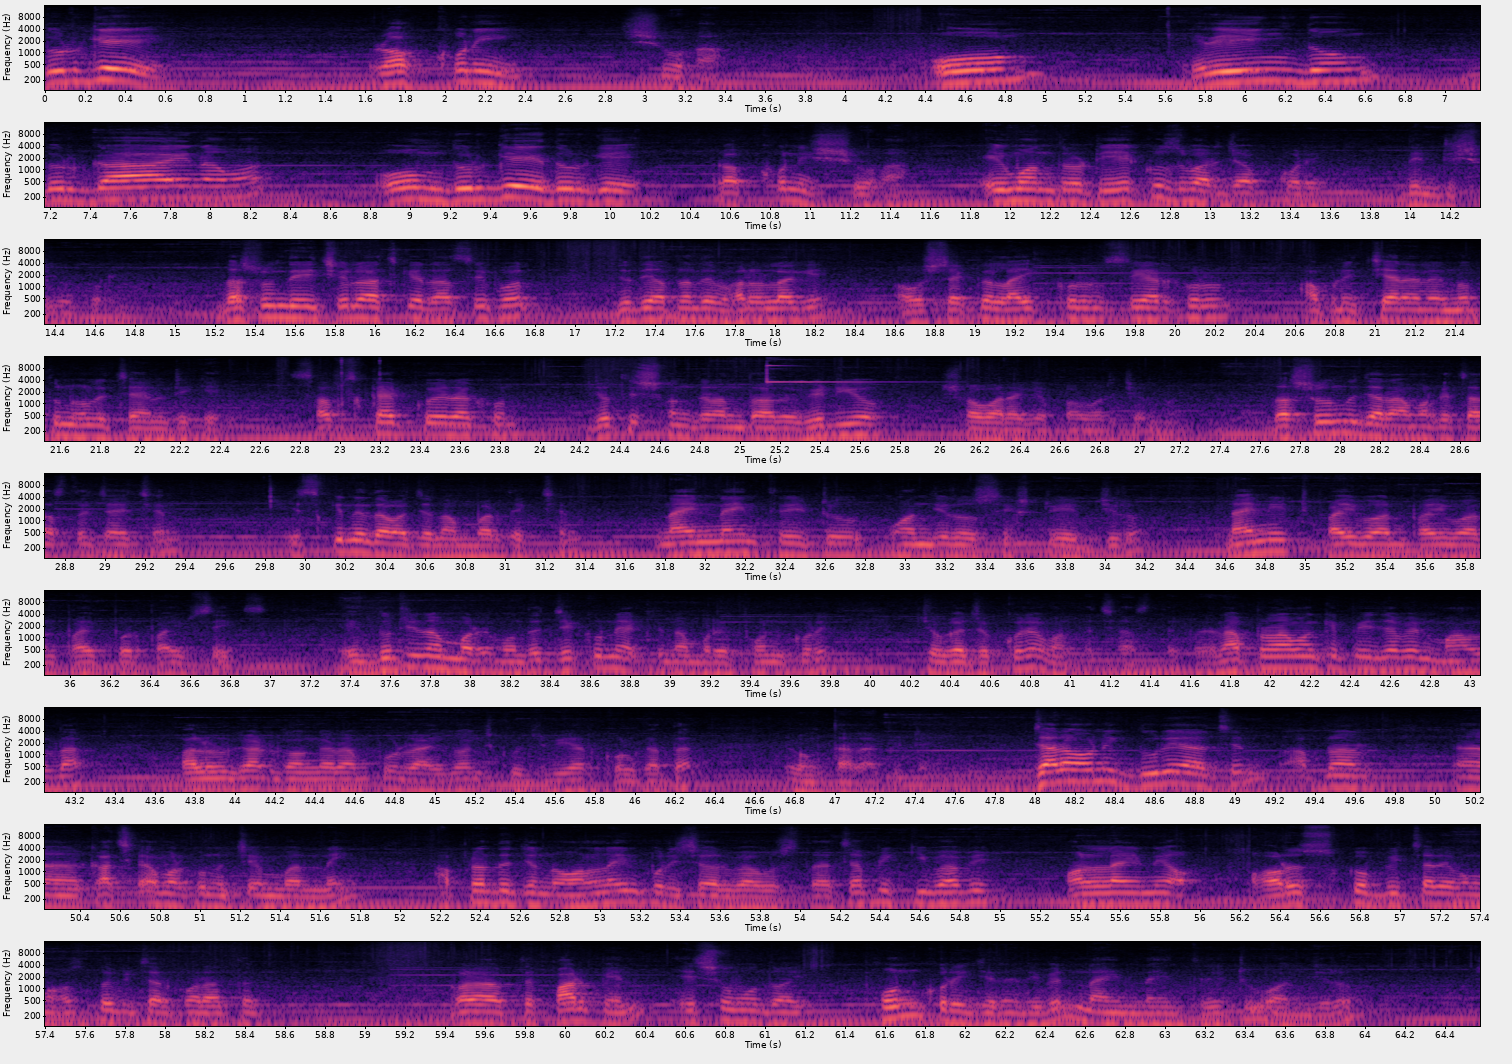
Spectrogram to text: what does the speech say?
দুর্গে, রক্ষণী সুহা। ওম হ্রিং দুং দুর্গায় নামা। ওম দুর্গে দুর্গে, রক্ষণী সুহা। এই মন্ত্রটি একুশ বার জপ করে দিনটি শুরু করুন। দর্শন এই ছিল আজকের রাশিফল। যদি আপনাদের ভালো লাগে, অবশ্যই একটা লাইক করুন, শেয়ার করুন। আপনি চ্যানেলে নতুন হলে চ্যানেলটিকে সাবস্ক্রাইব করে রাখুন। জ্যোতিষ সংক্রান্ত আরও ভিডিও সবার আগে পাওয়ার জন্য। দর্শক বন্ধু যারা আমার কাছে আসতে চাইছেন, স্ক্রিনে দেওয়া যে নাম্বার দেখছেন, nine nine three two one zero six two eight zero, nine eight five one five one five four five six, এই দুটি নম্বরের মধ্যে যে কোনো একটি নম্বরে ফোন করে যোগাযোগ করে আমার কাছে আসতে পারেন। আপনারা আমাকে পেয়ে যাবেন মালদা, বালুরঘাট, গঙ্গারামপুর, রায়গঞ্জ, কুচবিহার, কলকাতা এবং তারাপীঠে। যারা অনেক দূরে আছেন, আপনার কাছে আমার কোনো চেম্বার নেই, আপনাদের জন্য অনলাইন পরিষেবার ব্যবস্থা আছে। আপনি কীভাবে অনলাইনে হরস্কোপ বিচার এবং হস্ত বিচার করাতে করাতে পারবেন এ সমুদয়। ফোন করে জেনে নেবেন nine nine three two one zero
